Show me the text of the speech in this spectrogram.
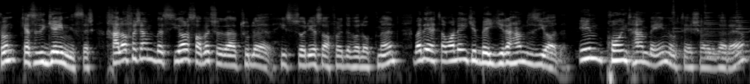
چون کسی دیگه ای نیستش. خلافش هم بسیار ثابت شده در طول history software development ولی احتمال اینکه بگیره هم زیاده. این point هم به این نکته اشاره داره.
